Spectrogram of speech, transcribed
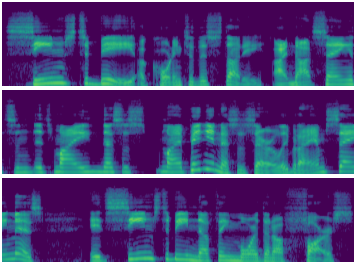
seems to be, according to this study, I'm not saying it's it's my necess- my opinion necessarily, but I am saying this. It seems to be nothing more than a farce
